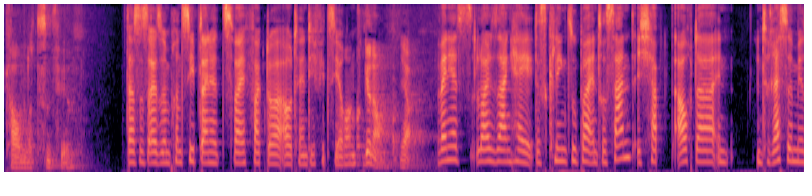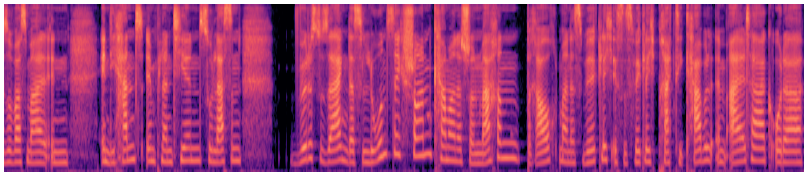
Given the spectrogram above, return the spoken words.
kaum Nutzen für. Das ist also im Prinzip deine Zwei-Faktor-Authentifizierung. Genau, ja. Wenn jetzt Leute sagen, hey, das klingt super interessant, ich habe auch da in Interesse, mir sowas mal in, in die Hand implantieren zu lassen. Würdest du sagen, das lohnt sich schon? Kann man das schon machen? Braucht man es wirklich? Ist es wirklich praktikabel im Alltag oder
